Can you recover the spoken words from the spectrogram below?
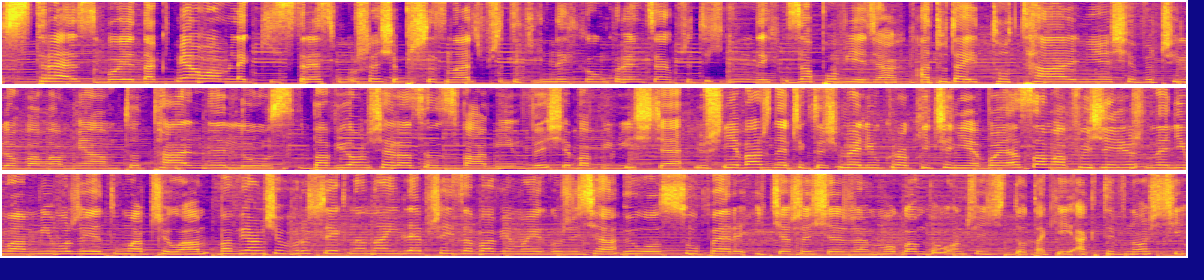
stres, bo jednak miałam lekki stres, muszę się przyznać, przy tych innych konkurencjach, przy tych innych zapowiedziach, a tutaj totalnie się wychillowałam, miałam totalny luz, bawiłam się razem z wami, wy się bawiliście. Już nieważne, czy ktoś mylił kroki, czy nie, bo ja sama później już myliłam, mimo że je tłumaczyłam. Bawiłam się po prostu jak na najlepszej zabawie mojego życia. Było super i cieszę się, że mogłam dołączyć do takiej aktywności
